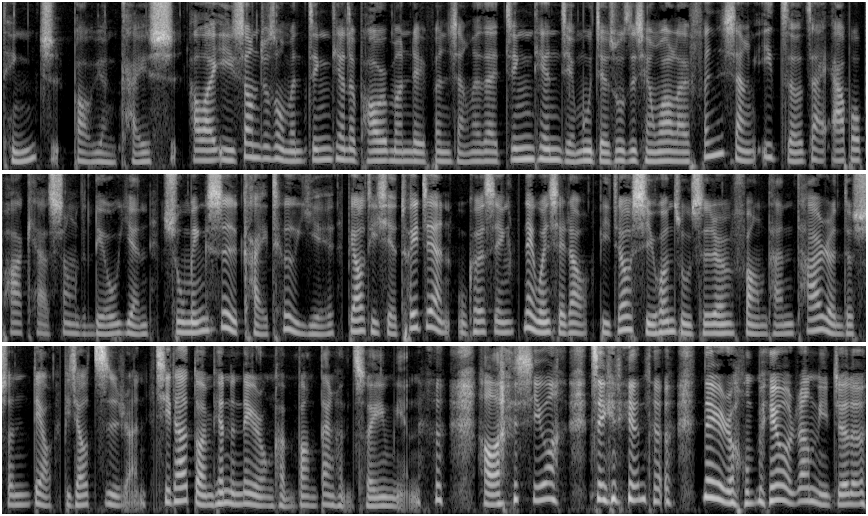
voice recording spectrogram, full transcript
停止抱怨开始。好了，以上就是我们今天的 Power Monday 分享。那在今天节目结束之前，我要来分享一则在 Apple Podcast 上的留言，署名是凯特爷，标题写推荐五颗星，内文写到比较喜欢主持人访谈他人的声调比较自然，其他短片的内容很棒，但很催眠。好了，希望今天的内容没有让你觉得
